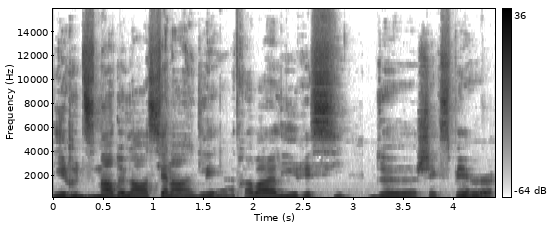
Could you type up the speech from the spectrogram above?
les rudiments de l'ancien anglais à travers les récits de Shakespeare.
